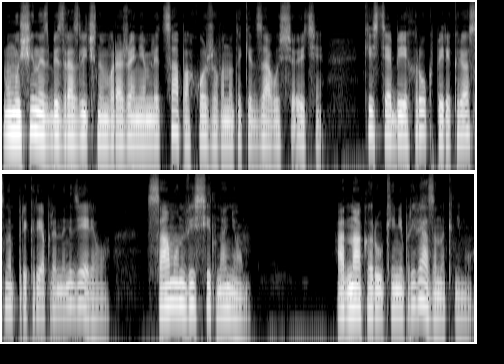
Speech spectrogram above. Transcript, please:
У мужчины с безразличным выражением лица, похожего на Такидзаву Сёити, кисти обеих рук перекрестно прикреплены к дереву. Сам он висит на нем. Однако руки не привязаны к нему.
